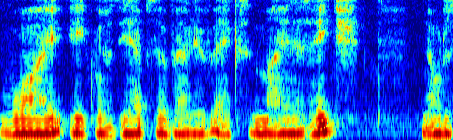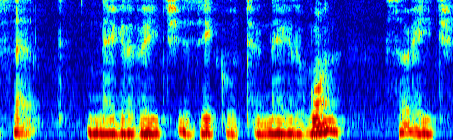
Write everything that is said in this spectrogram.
y equals the absolute value of x minus h, notice that negative h is equal to negative 1 so h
